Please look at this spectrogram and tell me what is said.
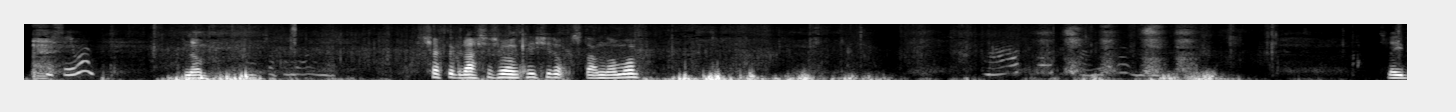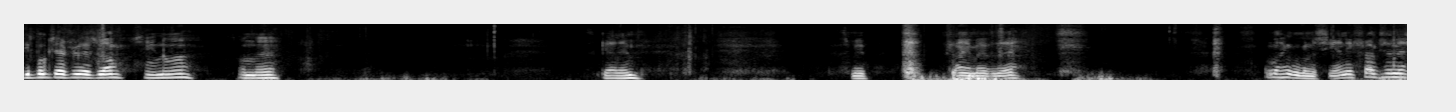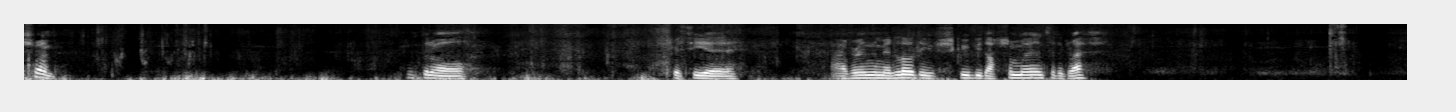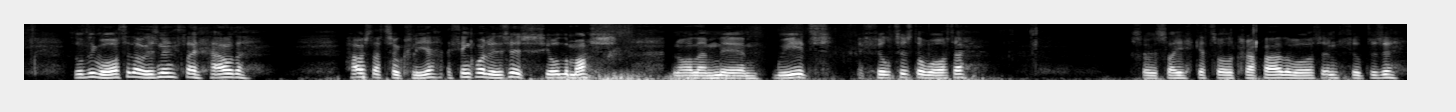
You see one? No. Check the grass as well in case you don't stand on one. Ladybugs everywhere as well. Seen them on there. Let's get him. Let's move. Fly him over there. I don't think we're going to see any frogs in this one. I think they're all pretty uh, either in the middle or they've scoobied off somewhere into the grass. It's lovely water though, isn't it? It's like how the how is that so clear? I think what it is is see all the moss and all them um, weeds. It filters the water, so it's like gets all the crap out of the water and filters it.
